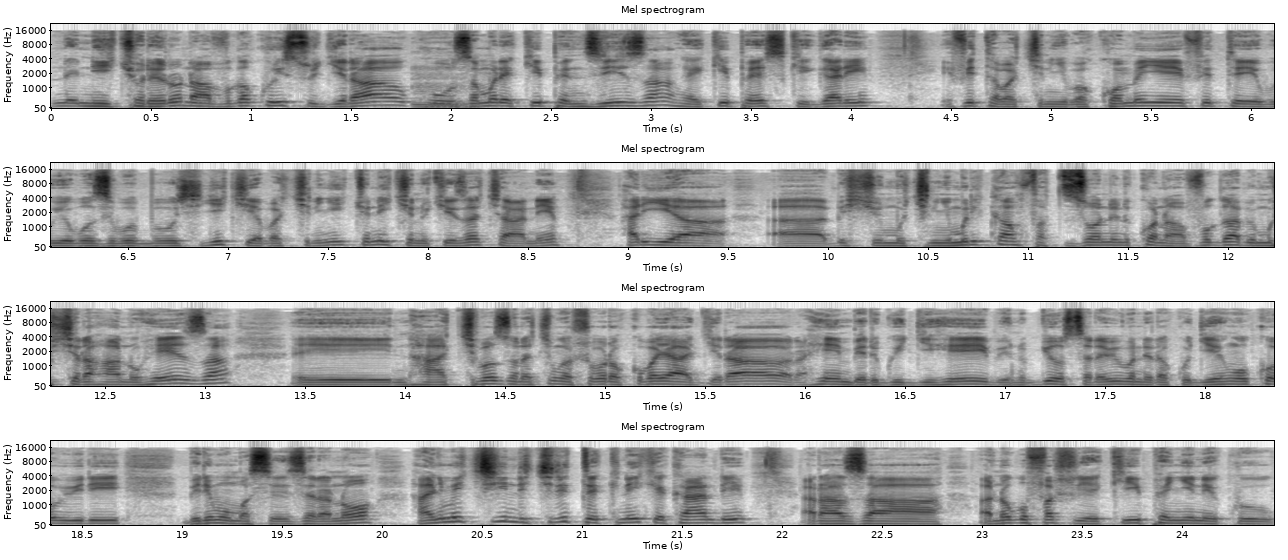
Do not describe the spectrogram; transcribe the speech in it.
ni ni icyo rero navuga kuri sugira kuza muri ekipe nziza nka ekipe y'esi kigali ifite abakinnyi bakomeye ifite ubuyobozi bu- bushyigikiye abakinnyi icyo ni ikintu cyiza cyane. Hariya bishyira umukinnyi muri kamfati zone niko navuga bimushyira ahantu heza eh, nta kibazo na kimwe ashobora kuba yagira arahemberwa igihe ibintu byose arabibonera ku gihe nk'uko biri biri mu masezerano. Hanyuma ikindi kiri tekinike kandi araza no gufasha iyi ekipe nyine ku-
